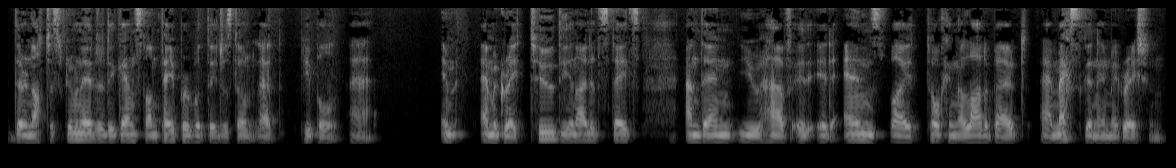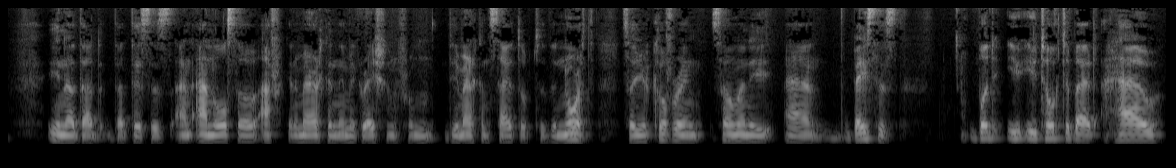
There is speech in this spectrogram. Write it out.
they're not discriminated against on paper, but they just don't let people uh, emigrate to the United States. And then you have it, it ends by talking a lot about uh, Mexican immigration. You know that that this is and and also African American immigration from the American South up to the North. So you're covering so many um, bases. But you, you talked about how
